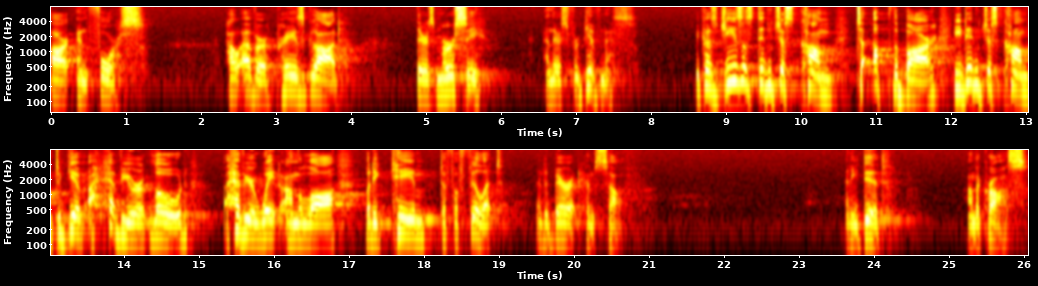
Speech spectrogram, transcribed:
are in force. However, praise God, there's mercy and there's forgiveness. Because Jesus didn't just come to up the bar, he didn't just come to give a heavier load, a heavier weight on the law, but he came to fulfill it and to bear it himself. And he did on the cross.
